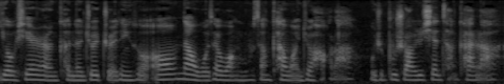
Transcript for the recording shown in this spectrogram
有些人可能就决定说：“哦，那我在网络上看完就好啦，我就不需要去现场看啦。”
